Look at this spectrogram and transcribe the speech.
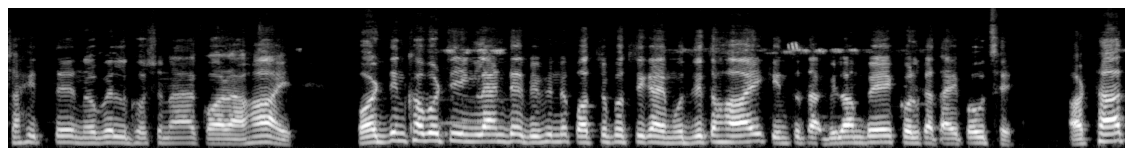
সাহিত্যে নোবেল ঘোষণা করা হয়। পরদিন খবরটি ইংল্যান্ডের বিভিন্ন পত্রপত্রিকায় মুদ্রিত হয় কিন্তু তা বিলম্বে কলকাতায় পৌঁছে। অর্থাৎ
